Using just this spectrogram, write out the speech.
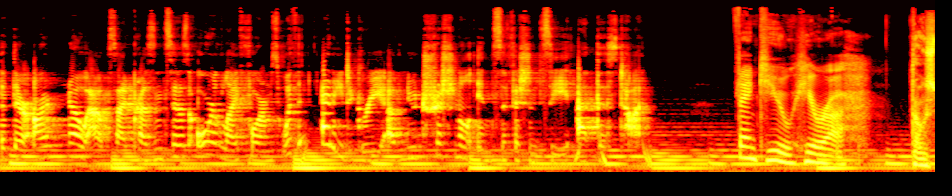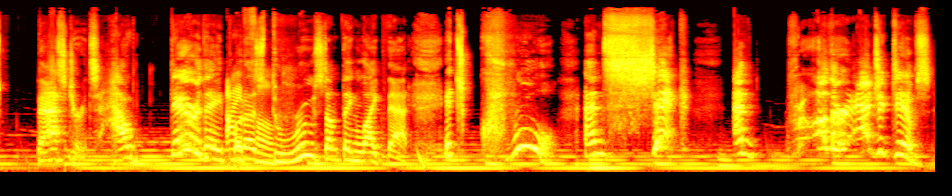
that there are no outside presences or life forms with any degree of nutritional insufficiency at this time. Thank you, Hera. Those bastards! How dare they put Eiffel. us through something like that? It's cruel and sick and other adjectives!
